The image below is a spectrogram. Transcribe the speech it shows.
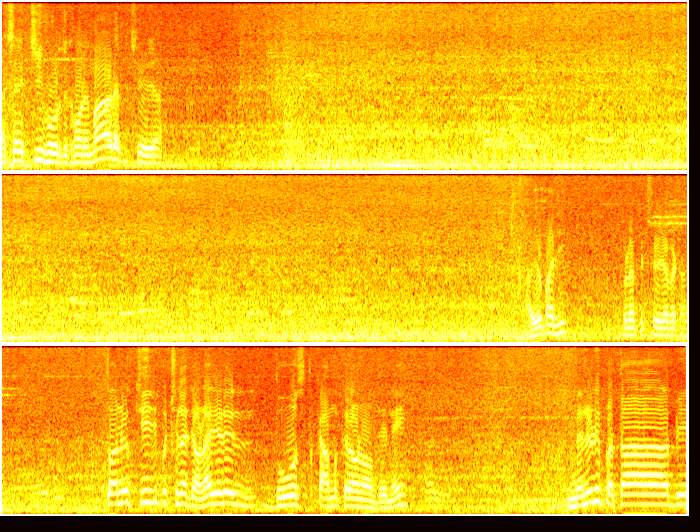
ਅੱਛਾ, ਇੱਕ ਚੀਜ਼ ਹੋਰ ਦਿਖਾਉਣੇ, ਮਾੜੇ ਪਿੱਛੇ ਹੋ ਜਾ। ਆਜੋ ਭਾਜੀ ਥੋੜਾ ਪਿੱਛੇ ਹੋ ਜਾ ਬੇਟਾ। ਤੁਹਾਨੂੰ ਇੱਕ ਚੀਜ਼ ਪੁੱਛਣਾ ਚਾਹਣਾ ਜਿਹੜੇ ਦੋਸਤ ਕੰਮ ਕਰਾਉਣ ਆਉਂਦੇ ਨੇ। ਮੈਨੂੰ ਨਹੀਂ ਪਤਾ ਵੀ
